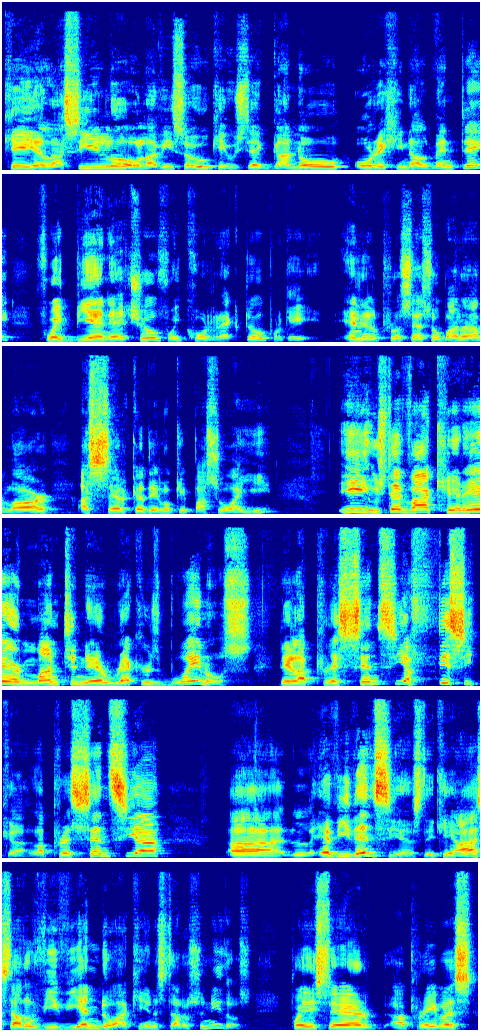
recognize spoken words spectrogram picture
que el asilo o la visa U que usted ganó originalmente fue bien hecho, fue correcto, porque en el proceso van a hablar acerca de lo que pasó allí. Y usted va a querer mantener récords buenos de la presencia física, la presencia, uh, evidencias de que ha estado viviendo aquí en Estados Unidos. Puede ser uh, pruebas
